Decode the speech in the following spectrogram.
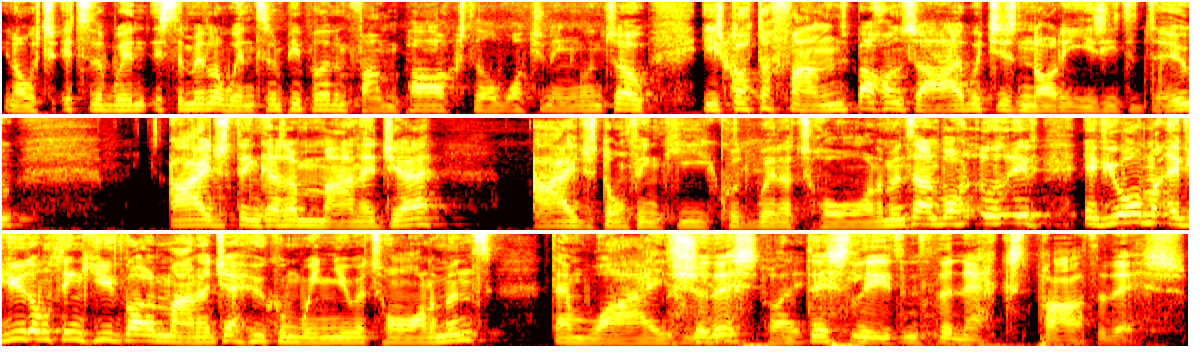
you know, it's, it's the win, it's the middle of winter, and people are in fan parks still watching England. So he's got the fans back on side, which is not easy to do. I just think as a manager, I just don't think he could win a tournament. And what, if if you if you don't think you've got a manager who can win you a tournament, then why? So this this leads into the next part of this.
